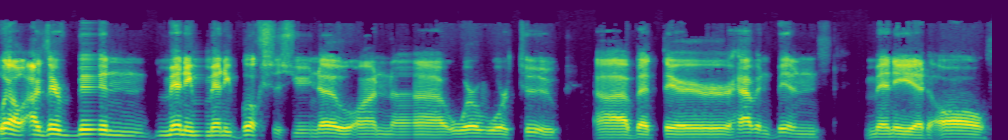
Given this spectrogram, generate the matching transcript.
Well, uh, there have been many, many books, as you know, on uh, World War II, uh, but there haven't been many at all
